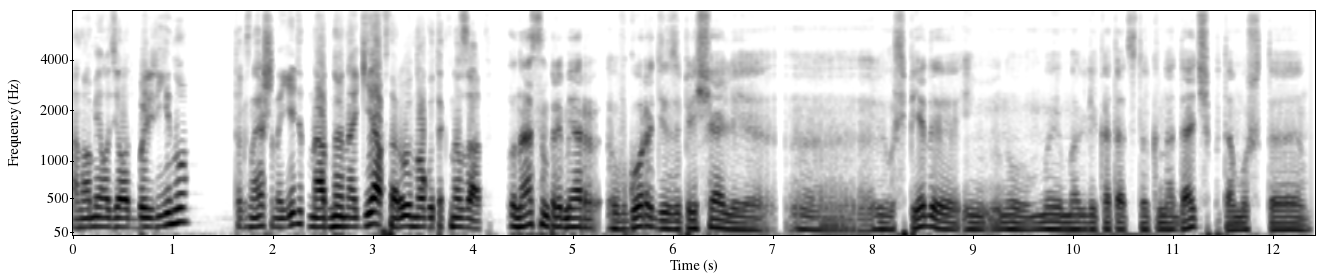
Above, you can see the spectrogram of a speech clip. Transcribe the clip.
Она умела делать балерину, так знаешь, она едет на одной ноге, а вторую ногу так назад. У нас, например, в городе запрещали э, велосипеды, и ну, мы могли кататься только на даче, потому что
